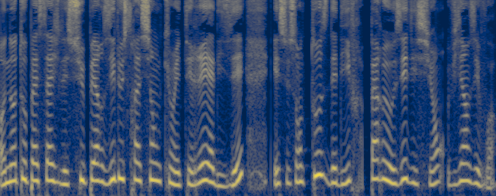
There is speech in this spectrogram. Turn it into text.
On note au passage les super illustrations qui ont été réalisées et ce sont tous des livres parus aux éditions Viens et Vois.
